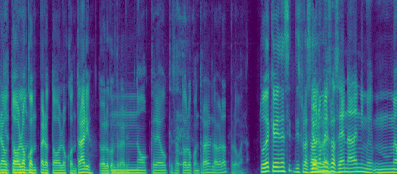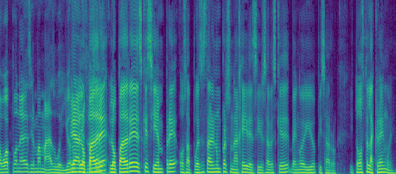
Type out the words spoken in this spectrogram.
Pero todo, lo con- pero todo lo contrario. Todo lo contrario. No creo que sea todo lo contrario, la verdad, pero bueno. ¿Tú de qué vienes disfrazado? Yo no me Israel? disfracé de nada ni me, me voy a poner a decir mamás, güey. Yo no Mira, me lo padre, lo padre es que siempre, o sea, puedes estar en un personaje y decir, ¿sabes qué? Vengo de Guido Pizarro. Y todos te la creen, güey.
